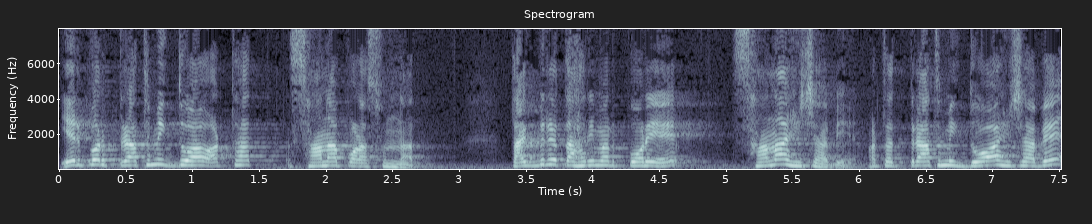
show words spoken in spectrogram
এরপর প্রাথমিক দোয়া অর্থাৎ সানা পড়া সুন্নাত। তাকবিরে তাহারিমার পরে সানা হিসাবে অর্থাৎ প্রাথমিক দোয়া হিসাবে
